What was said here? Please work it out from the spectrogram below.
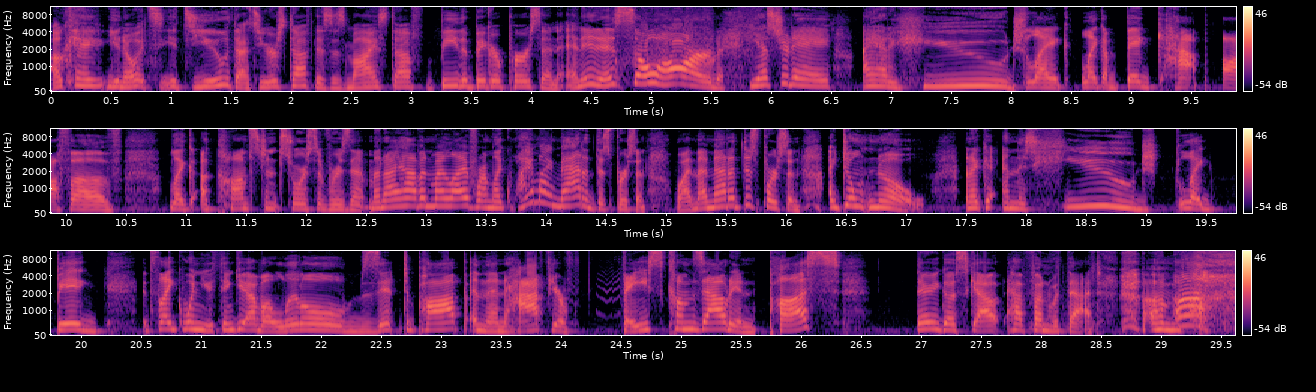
okay, you know, it's it's you, that's your stuff, this is my stuff. Be the bigger person. And it is so hard. yesterday i had a huge like like a big cap off of like a constant source of resentment i have in my life where i'm like why am i mad at this person why am i mad at this person i don't know and i get and this huge like big it's like when you think you have a little zit to pop and then half your face comes out in pus there you go, Scout. Have fun with that. Um,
